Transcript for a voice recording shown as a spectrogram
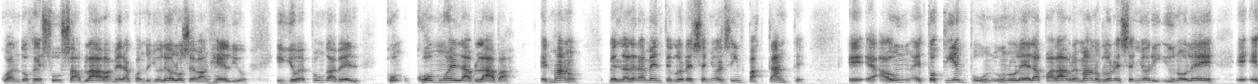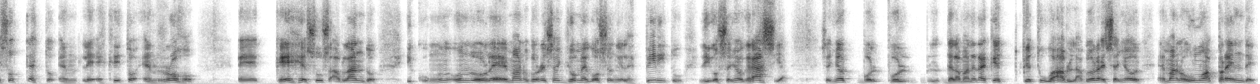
Cuando Jesús hablaba, mira, cuando yo leo los evangelios y yo me pongo a ver cómo, él hablaba, hermano, verdaderamente, gloria al Señor, es impactante. Eh, eh, aún estos tiempos, uno, lee la palabra, hermano, gloria al Señor, y, uno lee eh, esos textos escritos en rojo. Eh, que es Jesús hablando. Y cuando uno, lo lee, hermano, eso yo me gozo en el Espíritu. Digo, Señor, gracias. Señor, por, de la manera que, que, tú hablas, gloria al Señor. Hermano, uno aprende,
